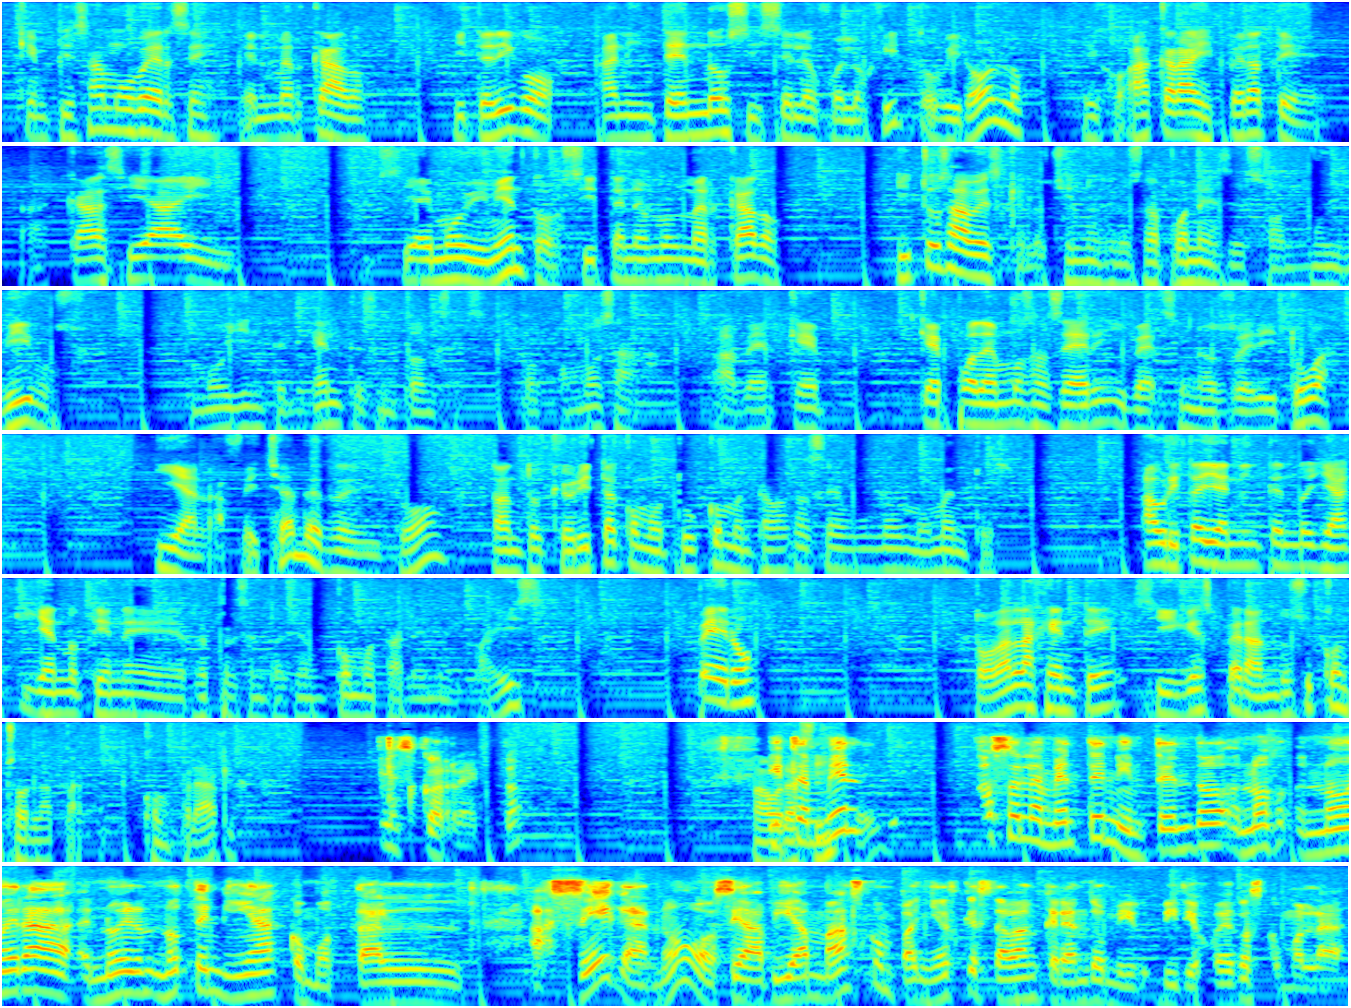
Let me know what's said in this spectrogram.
que empieza a moverse el mercado. Y te digo, a Nintendo sí se le fue el ojito, virolo. Dijo, ah caray, espérate, acá sí hay, sí hay movimiento, sí tenemos mercado. Y tú sabes que los chinos y los japoneses son muy vivos, muy inteligentes, entonces pues vamos a, a ver qué, qué podemos hacer y ver si nos reditúa. Y a la fecha le redituó, tanto que ahorita como tú comentabas hace unos momentos, ahorita ya Nintendo ya aquí ya no tiene representación como tal en el país. Pero toda la gente sigue esperando su consola para comprarla. Es correcto. Ahora y sí. No solamente Nintendo no, no era, no no tenía como tal a Sega, ¿no? O sea, había más compañías que estaban creando videojuegos como la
